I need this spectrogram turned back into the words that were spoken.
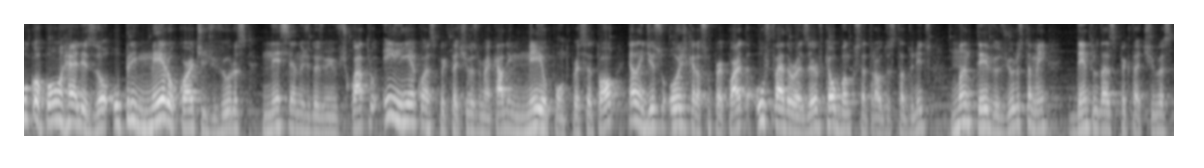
O Copom realizou o primeiro corte de juros nesse ano de 2024, em linha com as expectativas do mercado em meio ponto percentual. Além disso, hoje, que era super quarta, o Federal Reserve, que é o Banco Central dos Estados Unidos, manteve os juros também dentro das expectativas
